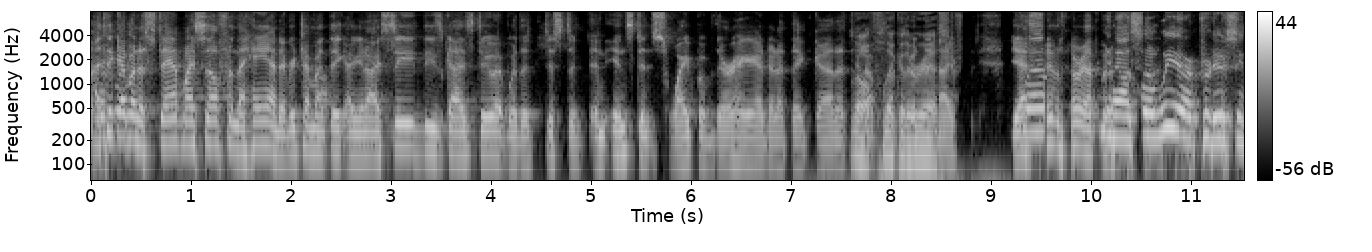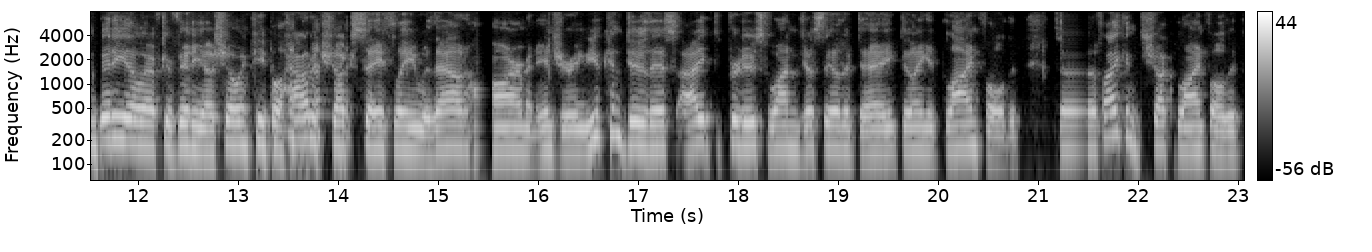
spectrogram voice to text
I think I'm going to stab myself in the hand every time I think. You know, I see these guys do it with a just a, an instant swipe of their hand, and I think uh, that's a little flick of the wrist. The yes, well, you know, so we are producing video after video showing people how to chuck safely without harm and injury. You can do this. I produced one just the other day doing it blindfolded. So if I can chuck blindfolded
